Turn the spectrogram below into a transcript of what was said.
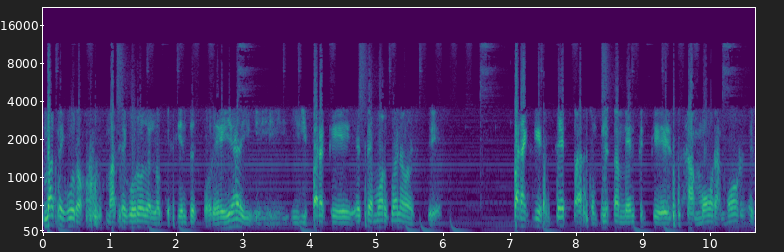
más seguro, más seguro de lo que sientes por ella y, y- y para que ese amor, bueno, este, para que sepas completamente que es amor, amor, es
